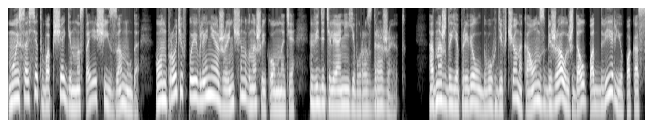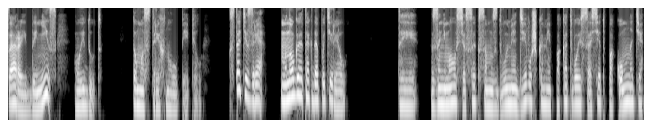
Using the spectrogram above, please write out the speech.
Мой сосед в общаге настоящий зануда. Он против появления женщин в нашей комнате. Видите ли, они его раздражают. Однажды я привел двух девчонок, а он сбежал и ждал под дверью, пока Сара и Денис уйдут. Томас стряхнул пепел. Кстати, зря. Многое тогда потерял. Ты занимался сексом с двумя девушками, пока твой сосед по комнате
